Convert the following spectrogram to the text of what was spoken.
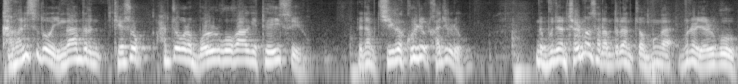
가만히 있어도 인간들은 계속 한쪽으로 몰고 가게 돼 있어요. 왜냐하면 지가 권력을 가지려고. 근데 문제는 젊은 사람들은 좀 뭔가 문을 열고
